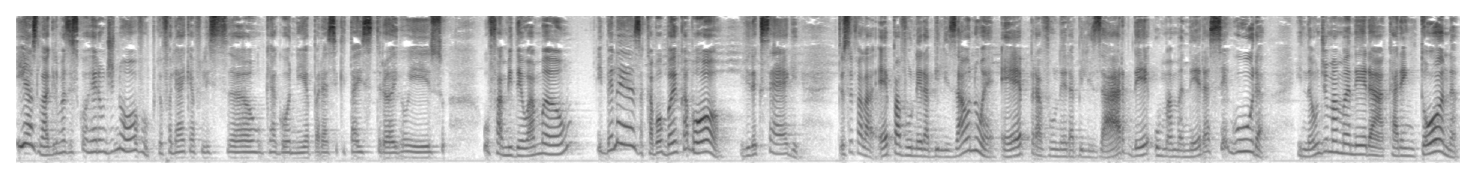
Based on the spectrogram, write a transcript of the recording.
E as lágrimas escorreram de novo, porque eu falei, ai, que aflição, que agonia, parece que está estranho isso. O Fá me deu a mão e beleza, acabou o banho, acabou. Vida que segue. Então você fala, é para vulnerabilizar ou não é? É para vulnerabilizar de uma maneira segura e não de uma maneira carentona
